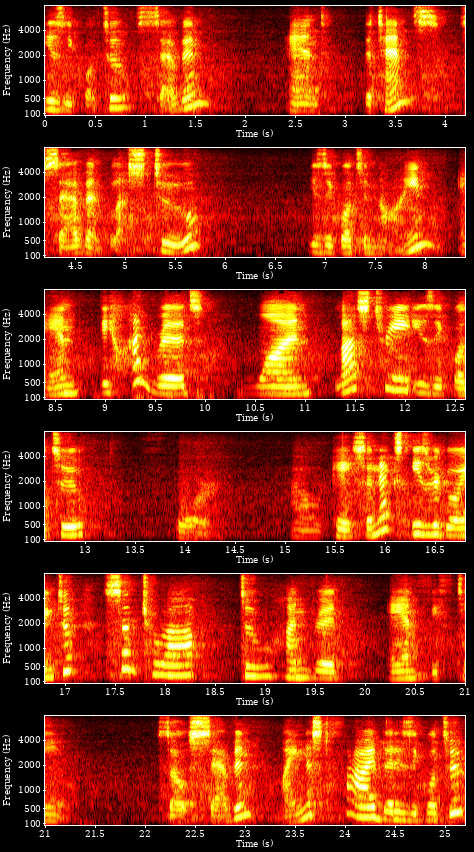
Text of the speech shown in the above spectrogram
is equal to 7 and the tens 7 plus 2 is equal to 9 and the hundreds 1 plus 3 is equal to 4. Okay, so next is we're going to subtract 215. So 7 minus 5 that is equal to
